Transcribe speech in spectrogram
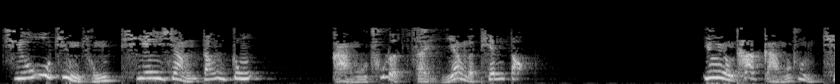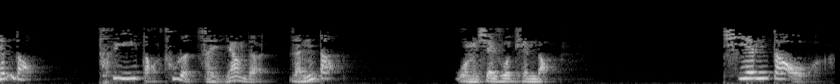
究竟从天象当中感悟出了怎样的天道，又用他感悟出的天道推导出了怎样的人道。我们先说天道，天道啊，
